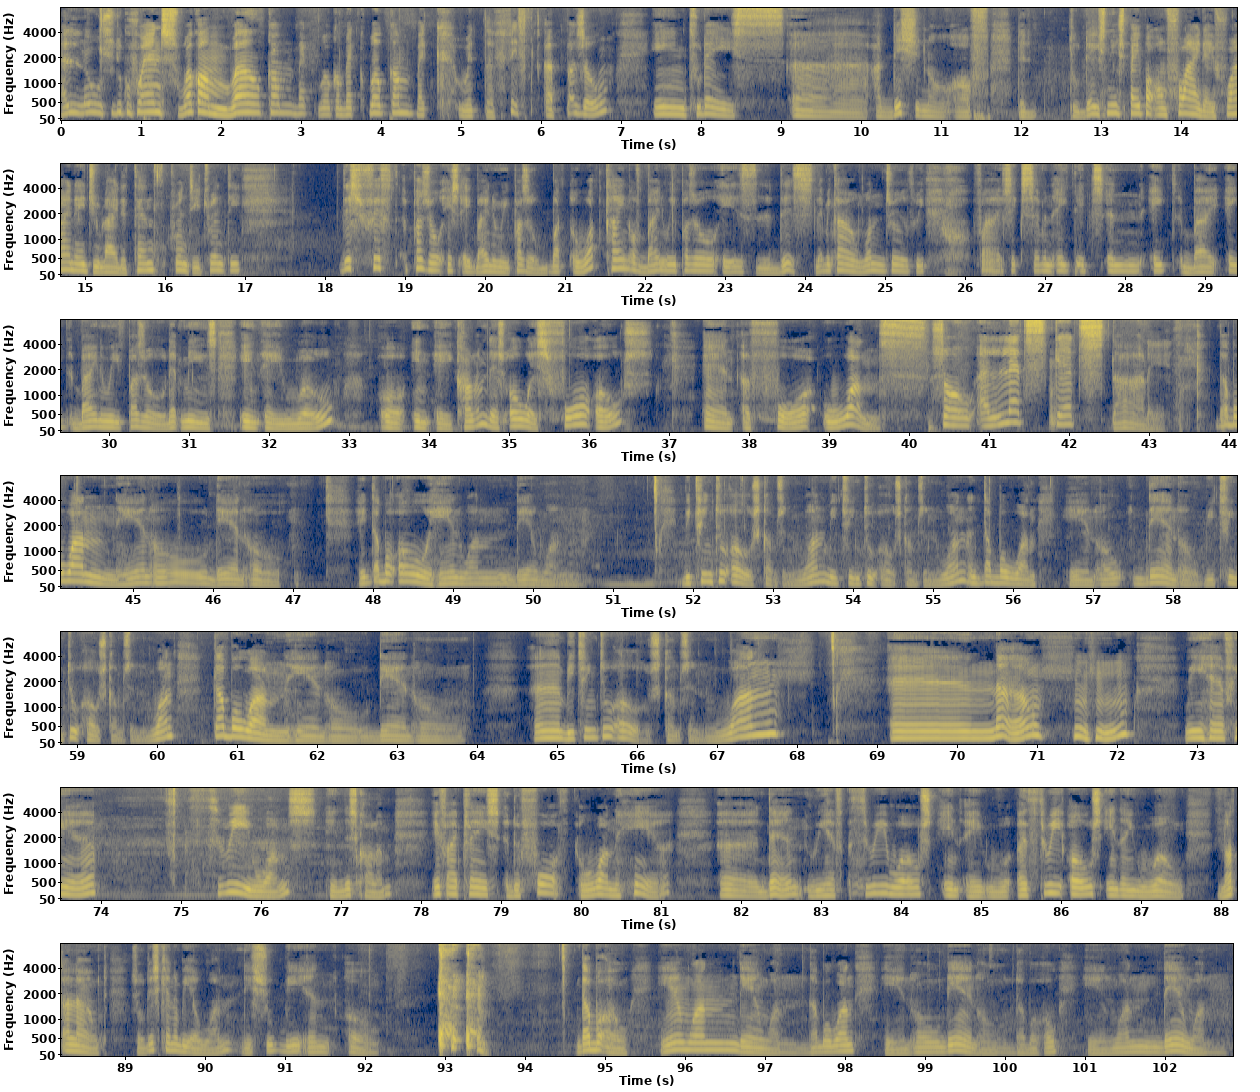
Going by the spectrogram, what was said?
Hello Sudoku friends, welcome, welcome back, welcome back, welcome back with the fifth uh, puzzle in today's uh, additional of the today's newspaper on Friday, Friday, July the 10th, 2020. This fifth puzzle is a binary puzzle, but what kind of binary puzzle is this? Let me count. One, two, three, five, six, seven, eight. It's an eight by eight binary puzzle. That means in a row or in a column, there's always four O's and a four ones. So uh, let's get started. Double one, here an O, there O. A double O, here one, there one. Between two O's comes in one, between two O's comes in one, and double one, here O, there O. Between two O's comes in one, double one, here O, there O. Uh, between two O's comes in one. And now, we have here three ones in this column. If I place the fourth one here, uh, then we have three rows in a uh, three O's in a row. Not allowed. So this cannot be a one. This should be an O. Double O. Here one, there one. Double one, here O, there an O. Double O, here one, there one.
